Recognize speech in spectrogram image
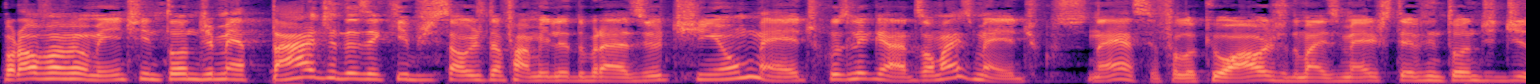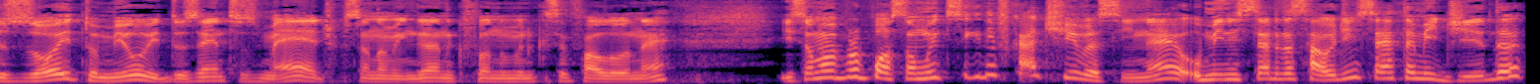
provavelmente em torno de metade das equipes de saúde da família do Brasil tinham médicos ligados ao Mais Médicos, né? Você falou que o auge do Mais Médicos teve em torno de 18.200 médicos, se eu não me engano, que foi o número que você falou, né? Isso é uma proporção muito significativa, assim, né? O Ministério da Saúde, em certa medida,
